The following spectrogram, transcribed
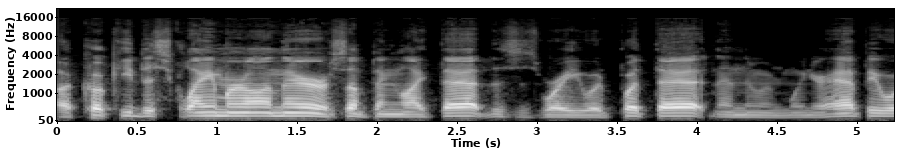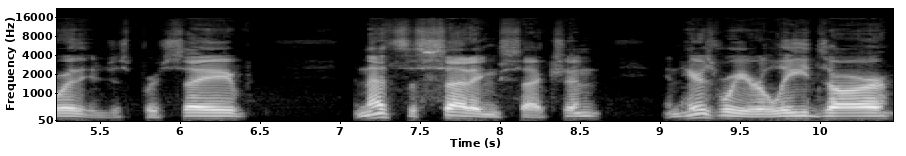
a cookie disclaimer on there or something like that. This is where you would put that. And then when you're happy with it, you just push save and that's the settings section. And here's where your leads are,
